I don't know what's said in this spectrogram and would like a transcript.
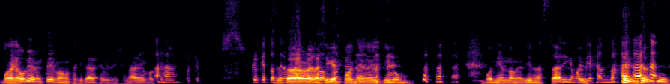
Bueno, obviamente vamos a quitar ese Dictionary porque ajá, porque pues creo que todos pues, tenemos todavía me la recuerdos, sigues ¿no? poniendo y sigo poniéndome bien astral. Seguimos viajando. Entonces,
